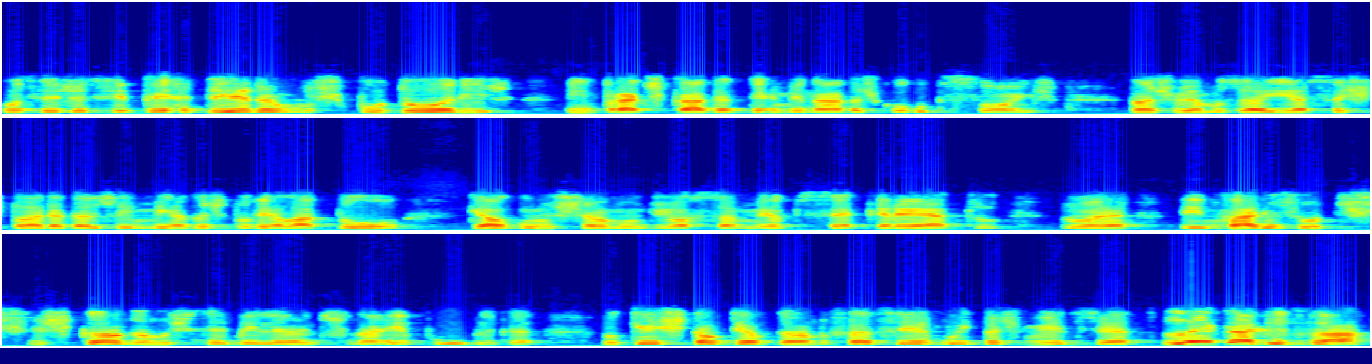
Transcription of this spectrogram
ou seja, se perderam os pudores em praticar determinadas corrupções. Nós vemos aí essa história das emendas do relator, que alguns chamam de orçamento secreto, não é? E vários outros escândalos semelhantes na República. O que estão tentando fazer, muitas vezes, é legalizar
